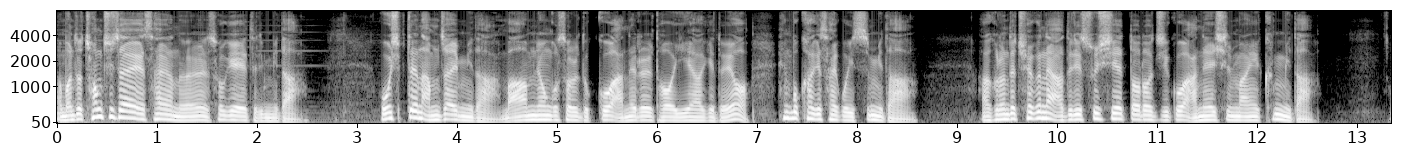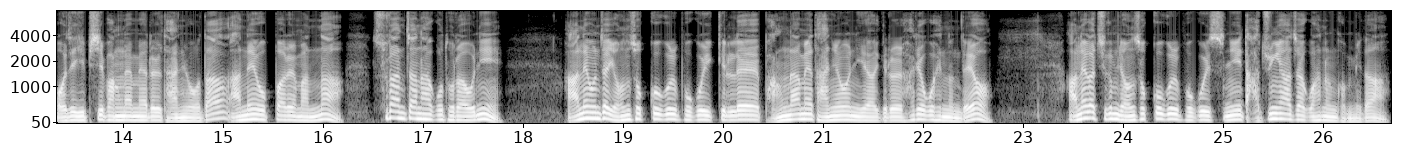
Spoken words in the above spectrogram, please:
먼저 청취자의 사연을 소개해 드립니다. 50대 남자입니다. 마음 연구소를 듣고 아내를 더 이해하게 되어 행복하게 살고 있습니다. 아, 그런데 최근에 아들이 수시에 떨어지고 아내의 실망이 큽니다. 어제 입시 박람회를 다녀오다 아내 오빠를 만나 술 한잔하고 돌아오니 아내 혼자 연속극을 보고 있길래 박람회 다녀온 이야기를 하려고 했는데요. 아내가 지금 연속극을 보고 있으니 나중에 하자고 하는 겁니다.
